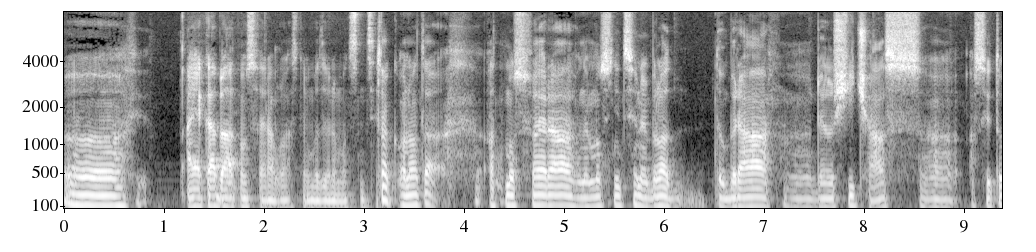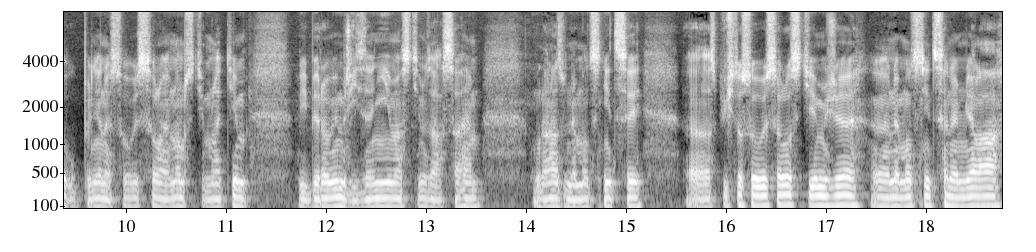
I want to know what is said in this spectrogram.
Uh, a jaká byla atmosféra vlastně vůbec v nemocnici? Tak ona ta atmosféra v nemocnici nebyla dobrá eh, delší čas. Eh, asi to úplně nesouviselo jenom s tímhletím výběrovým řízením a s tím zásahem u nás v nemocnici. Eh, spíš to souviselo s tím, že nemocnice neměla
